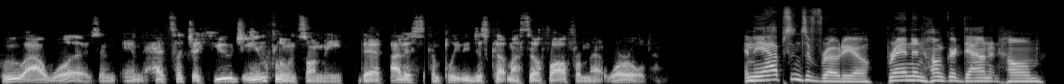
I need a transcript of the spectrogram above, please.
who I was and, and had such a huge influence on me that I just completely just cut myself off from that world. In the absence of rodeo, Brandon hunkered down at home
